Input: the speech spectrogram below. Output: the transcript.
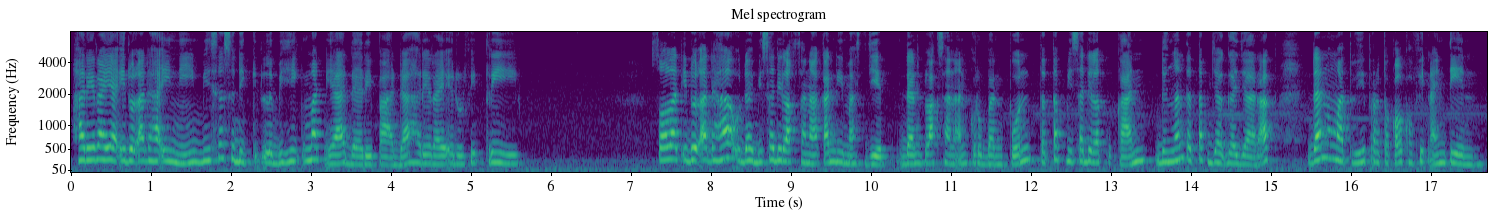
hari raya Idul Adha ini bisa sedikit lebih hikmat ya daripada hari raya Idul Fitri. Sholat Idul Adha udah bisa dilaksanakan di masjid dan pelaksanaan kurban pun tetap bisa dilakukan dengan tetap jaga jarak dan mematuhi protokol COVID-19.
